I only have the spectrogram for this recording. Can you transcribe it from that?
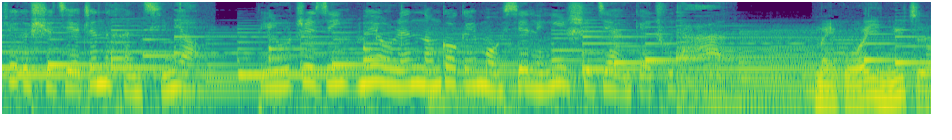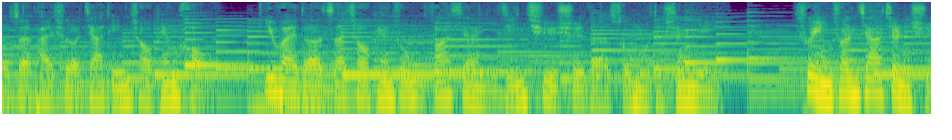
这个世界真的很奇妙，比如至今没有人能够给某些灵异事件给出答案。美国一女子在拍摄家庭照片后。意外地在照片中发现已经去世的祖母的身影，摄影专家证实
